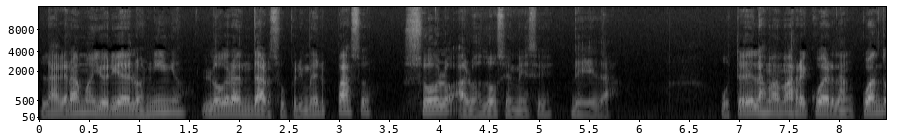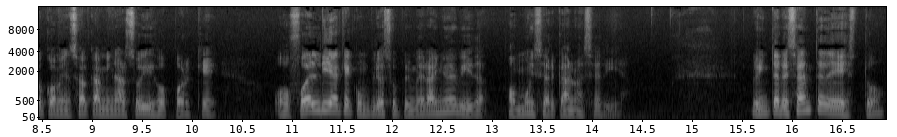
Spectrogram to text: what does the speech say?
La gran mayoría de los niños logran dar su primer paso solo a los 12 meses de edad. Ustedes las mamás recuerdan cuándo comenzó a caminar su hijo porque o fue el día que cumplió su primer año de vida o muy cercano a ese día. Lo interesante de esto,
